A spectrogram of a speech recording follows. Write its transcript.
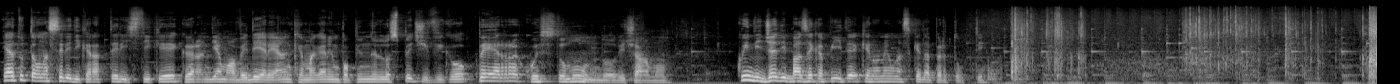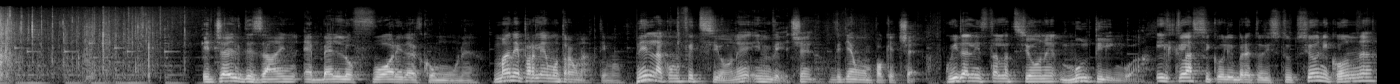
e ha tutta una serie di caratteristiche che ora andiamo a vedere anche magari un po' più nello specifico per questo mondo diciamo. Quindi già di base capite che non è una scheda per tutti. E già il design è bello fuori dal comune, ma ne parliamo tra un attimo. Nella confezione, invece, vediamo un po' che c'è. Guida all'installazione multilingua. Il classico libretto di istruzioni con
